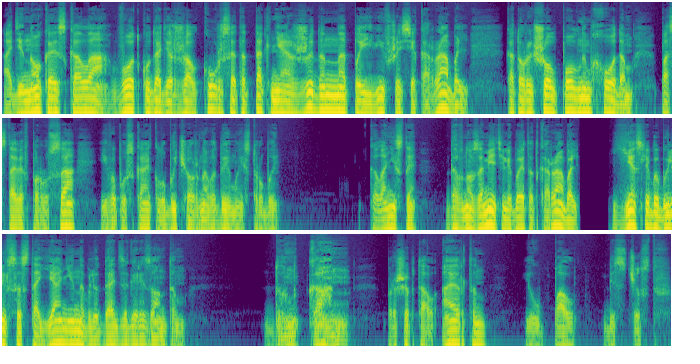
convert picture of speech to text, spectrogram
Одинокая скала, вот куда держал курс этот так неожиданно появившийся корабль, который шел полным ходом, поставив паруса и выпуская клубы черного дыма из трубы. Колонисты давно заметили бы этот корабль, если бы были в состоянии наблюдать за горизонтом. «Дункан!» — прошептал Айртон и упал без чувств.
